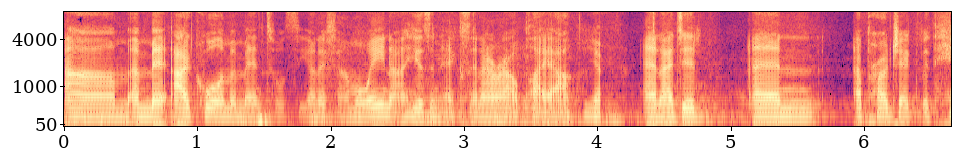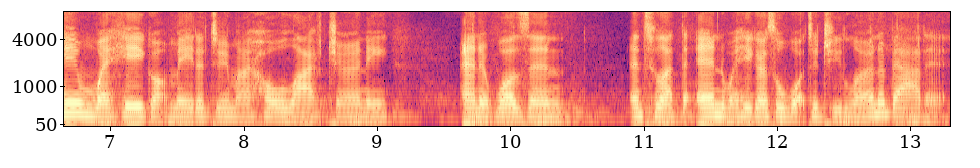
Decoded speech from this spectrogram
um, a me- I call him a mentor, Sione Faumuina. He's an ex NRL player, Yep. and I did an a project with him where he got me to do my whole life journey, and it wasn't until at the end where he goes, "Well, what did you learn about it?"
